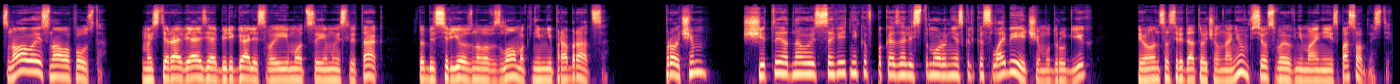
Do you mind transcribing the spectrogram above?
Снова и снова пусто. Мастера вязи оберегали свои эмоции и мысли так, что без серьезного взлома к ним не пробраться. Впрочем, щиты одного из советников показались Тмору несколько слабее, чем у других, и он сосредоточил на нем все свое внимание и способности.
